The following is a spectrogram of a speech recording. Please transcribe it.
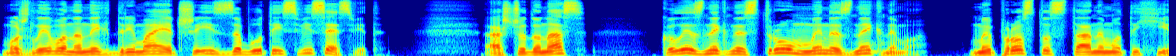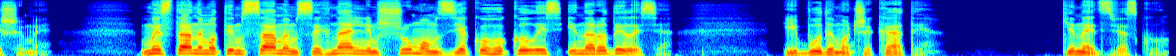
Можливо, на них дрімає чийсь забутий свій всесвіт. А щодо нас, коли зникне струм, ми не зникнемо. Ми просто станемо тихішими. Ми станемо тим самим сигнальним шумом, з якого колись і народилися. І будемо чекати. Кінець зв'язку.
